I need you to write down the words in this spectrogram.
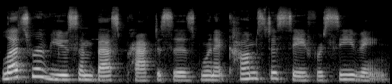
Let's review some best practices when it comes to safe receiving.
